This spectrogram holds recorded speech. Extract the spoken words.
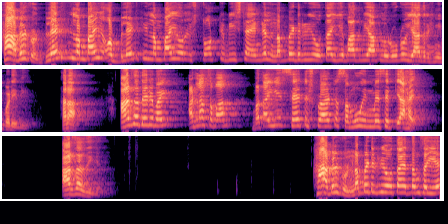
हाँ बिल्कुल ब्लेड की लंबाई और ब्लेड की लंबाई और स्टॉक के बीच का एंगल 90 डिग्री होता है, ये बात भी आप लोगों को याद रखनी पड़ेगी। है ना? आंसर दे रहे भाई। अगला सवाल, बताइए सेट स्क्वायर का समूह इनमें से क्या है? आंसर दीजिए। हाँ बिल्कुल 90 डिग्री होता है, एकदम सही है।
